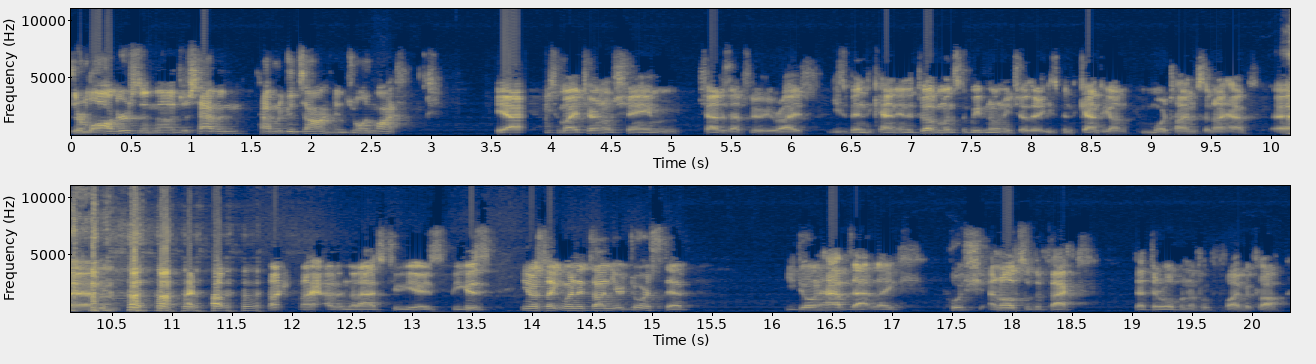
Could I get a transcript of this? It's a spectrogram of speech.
their loggers and uh, just having having a good time, enjoying life. Yeah, to my eternal shame, Chad is absolutely right. He's been to Can in the 12 months that we've known each other. He's been to Cantillon more times than I have. Um, more times than I have in the last two years because you know it's like when it's on your doorstep, you don't have that like push, and also the fact that they're open until five o'clock.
